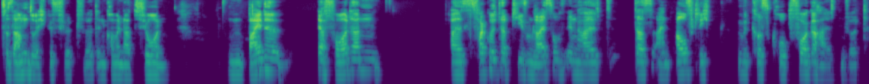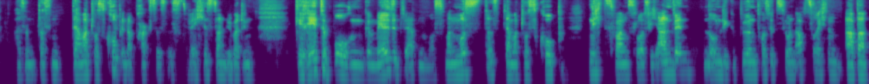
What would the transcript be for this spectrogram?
zusammen durchgeführt wird in Kombination. Beide erfordern als fakultativen Leistungsinhalt, dass ein Auflichtmikroskop vorgehalten wird. Also dass ein Dermatoskop in der Praxis ist, welches dann über den Gerätebogen gemeldet werden muss. Man muss das Dermatoskop nicht zwangsläufig anwenden, um die Gebührenposition abzurechnen, aber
